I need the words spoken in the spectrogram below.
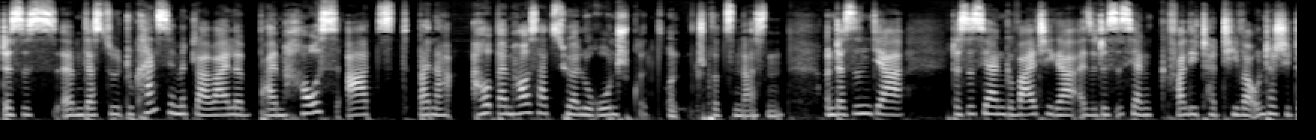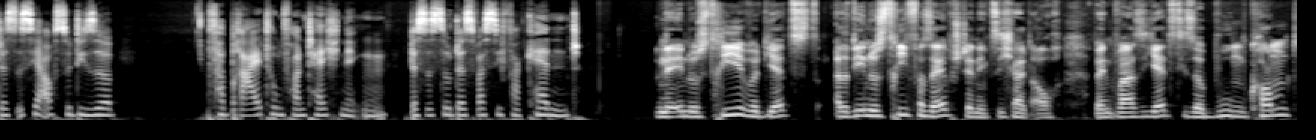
das ist, ähm, dass du, du kannst dir mittlerweile beim Hausarzt, bei einer, beim Hausarzt Hyaluron spritzen lassen. Und das sind ja, das ist ja ein gewaltiger, also das ist ja ein qualitativer Unterschied. Das ist ja auch so diese Verbreitung von Techniken. Das ist so das, was sie verkennt eine Industrie wird jetzt, also die Industrie verselbstständigt sich halt auch. Wenn quasi jetzt dieser Boom kommt,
